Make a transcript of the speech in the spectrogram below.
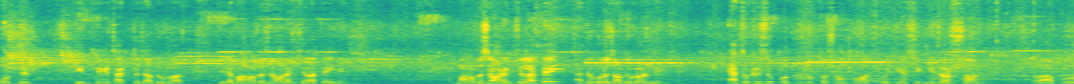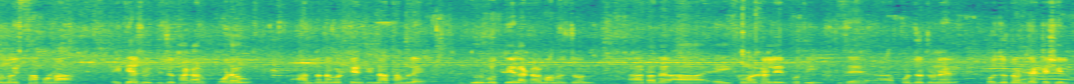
মধ্যে তিন থেকে চারটে জাদুঘর, যেটা বাংলাদেশের অনেক জেলাতেই নেই। বাংলাদেশের অনেক জেলাতেই এতগুলো জাদুঘর নেই। এত কিছু প্রত্নতত্ত্ব সম্পদ, ঐতিহাসিক নিদর্শন পুরনো স্থাপনা, ইতিহাস ঐতিহ্য থাকার পরেও আন্তনগর ট্রেনটি না থামলে দূরবর্তী এলাকার মানুষজন তাদের এই কুমারখালীর প্রতি যে পর্যটনের, পর্যটন যে একটি শিল্প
